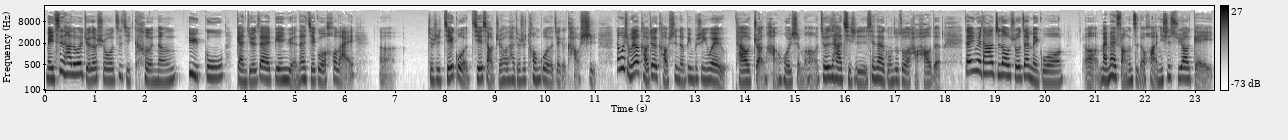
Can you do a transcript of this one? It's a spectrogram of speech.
每次他都会觉得说自己可能预估感觉在边缘，那结果后来呃，就是结果揭晓之后，他就是通过了这个考试。那为什么要考这个考试呢？并不是因为他要转行或者什么，就是他其实现在的工作做得好好的，但因为大家知道说在美国。呃，买卖房子的话，你是需要给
